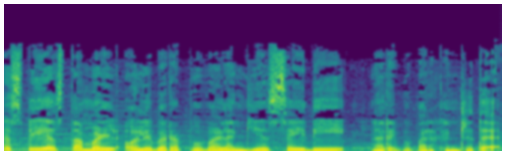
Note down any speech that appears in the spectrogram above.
எஸ்பிஎஸ் தமிழ் ஒலிபரப்பு வழங்கிய செய்தி நிறைவு பெறுகின்றது.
